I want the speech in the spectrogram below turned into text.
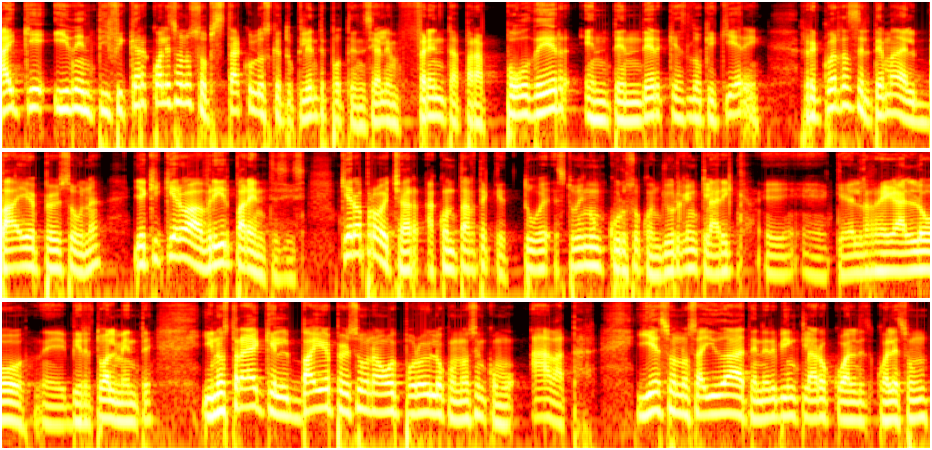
hay que identificar cuáles son los obstáculos que tu cliente potencial enfrenta para poder entender qué es lo que quiere. ¿Recuerdas el tema del buyer persona? Y aquí quiero abrir paréntesis. Quiero aprovechar a contarte que tuve, estuve en un curso con Jürgen Klarik, eh, eh, que él regaló eh, virtualmente, y nos trae que el buyer persona hoy por hoy lo conocen como avatar. Y eso nos ayuda a tener bien claro cuáles, cuáles son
